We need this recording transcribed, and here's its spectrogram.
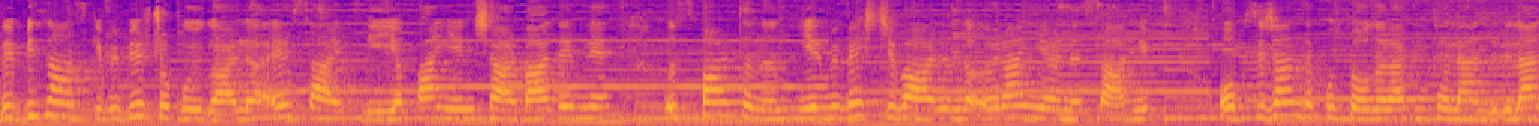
ve Bizans gibi birçok uygarlığa ev sahipliği yapan Yenişehir Bademli, Isparta'nın 25 civarında öğren yerine sahip oksijen deposu olarak nitelendirilen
